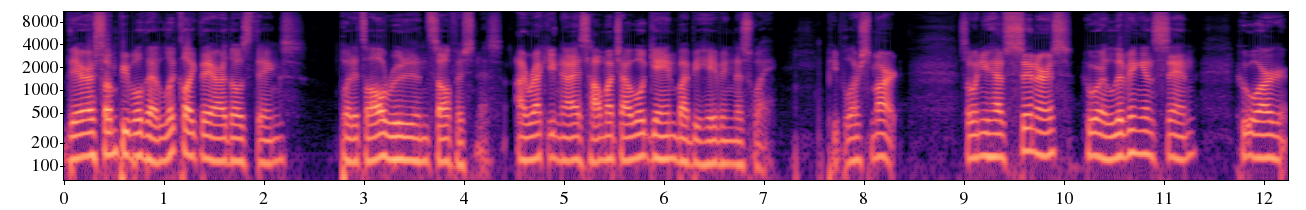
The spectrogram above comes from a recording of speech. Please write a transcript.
There are some people that look like they are those things, but it's all rooted in selfishness. I recognize how much I will gain by behaving this way. People are smart. So when you have sinners who are living in sin, who are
